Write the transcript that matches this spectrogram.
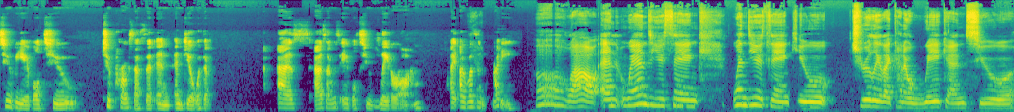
to be able to to process it and, and deal with it as as I was able to later on. I, I wasn't ready. Oh wow. And when do you think when do you think you truly like kind of awaken to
